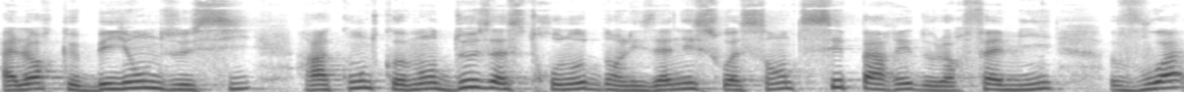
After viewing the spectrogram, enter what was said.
alors que Beyond the Sea raconte comment deux astronautes dans les années 60, séparés de leur famille, voient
